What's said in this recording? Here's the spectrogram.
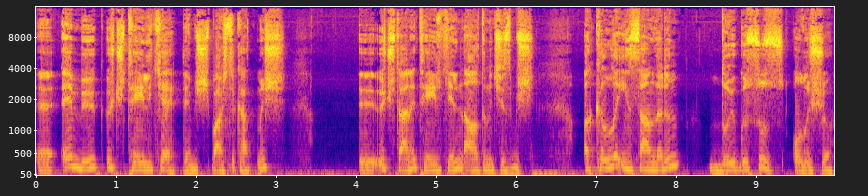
e, en büyük üç tehlike demiş. Başlık atmış. E, üç tane tehlikenin altını çizmiş. Akıllı insanların duygusuz oluşu,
